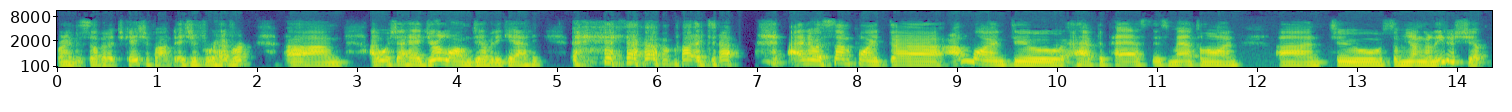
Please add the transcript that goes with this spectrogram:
running the Southern Education Foundation forever. Um, I wish I had your longevity, Kathy. but uh, I know at some point uh, I'm going to have to pass this mantle on uh, to some younger leadership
